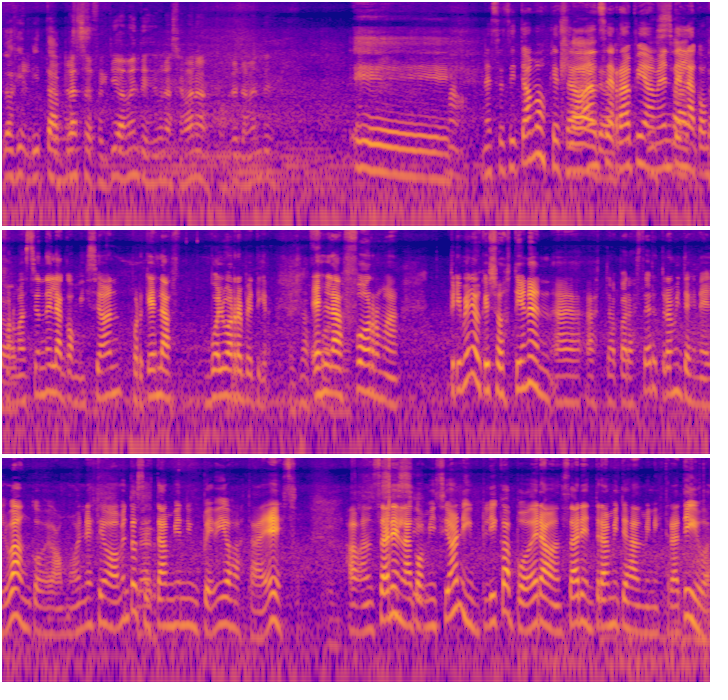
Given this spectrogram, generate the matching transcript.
los invitamos. ¿El plazo efectivamente es de una semana, concretamente? Eh, No, necesitamos que se Claro, avance rápidamente en la conformación de la comisión, porque es la, vuelvo a repetir, Es la es la forma. Primero que ellos tienen eh, hasta para hacer trámites en el banco, digamos. En este momento se están viendo impedidos hasta eso. Avanzar Sí, en la sí. comisión implica poder avanzar en trámites administrativos,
